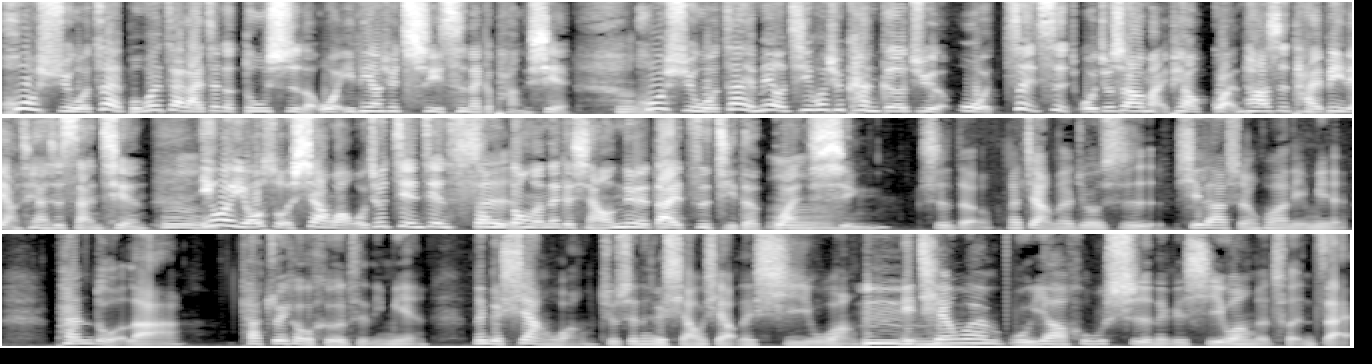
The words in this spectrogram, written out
或许我再也不会再来这个都市了，我一定要去吃一次那个螃蟹。或许我再也没有机会去看歌剧了，我这次我就是要买票，管它是台币两千还是三千。嗯，因为有所向往，我就渐渐松动了那个想要虐待自己的惯性。是的，他讲的就是希腊神话里面潘朵拉，他最后盒子里面那个向往，就是那个小小的希望。嗯，你千万不要忽视那个希望的存在，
